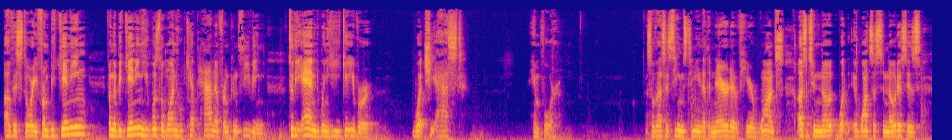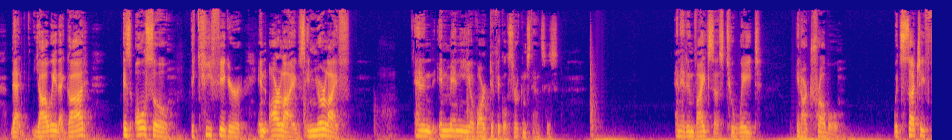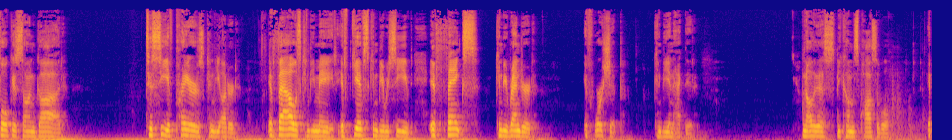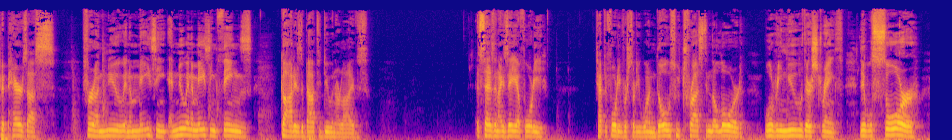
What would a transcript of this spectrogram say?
of this story. From beginning, from the beginning, he was the one who kept Hannah from conceiving to the end when he gave her what she asked him for. So thus it seems to me that the narrative here wants us to note what it wants us to notice is that Yahweh, that God, is also the key figure in our lives, in your life, and in many of our difficult circumstances. And it invites us to wait in our trouble with such a focus on God to see if prayers can be uttered, if vows can be made, if gifts can be received, if thanks can be rendered, if worship can be enacted. When all this becomes possible, it prepares us for a new and amazing and new and amazing things God is about to do in our lives. It says in Isaiah 40, chapter 40, verse 31, those who trust in the Lord will renew their strength. They will soar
